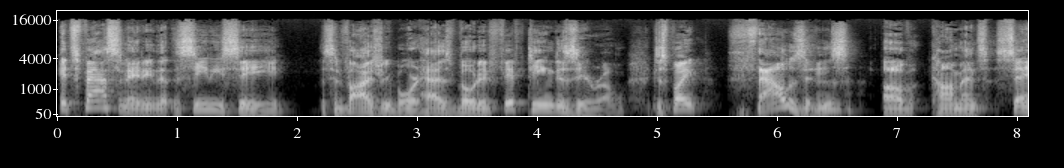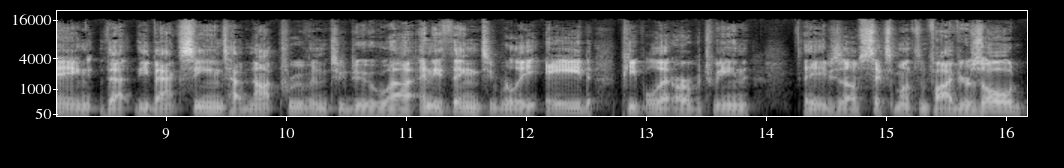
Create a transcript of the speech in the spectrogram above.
It's fascinating that the CDC, this advisory board, has voted 15 to 0, despite thousands of comments saying that the vaccines have not proven to do uh, anything to really aid people that are between ages of six months and five years old,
